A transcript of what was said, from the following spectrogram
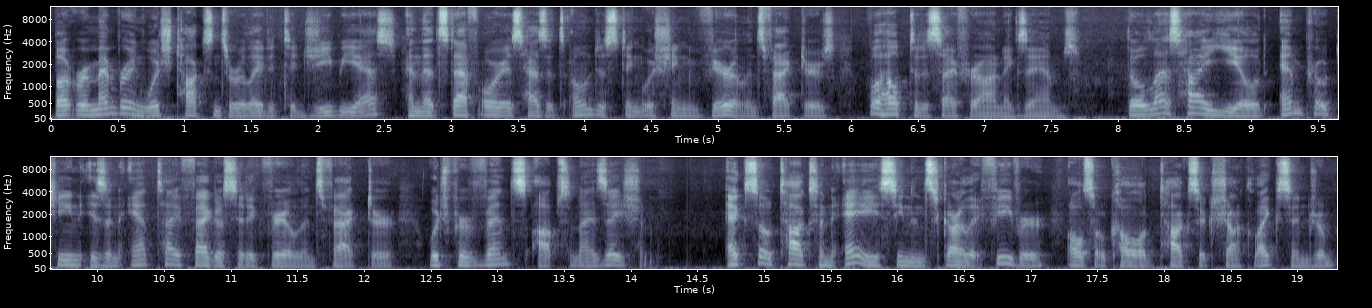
but remembering which toxins are related to GBS and that Staph aureus has its own distinguishing virulence factors will help to decipher on exams. Though less high yield, M protein is an anti-phagocytic virulence factor which prevents opsonization. Exotoxin A, seen in scarlet fever, also called toxic shock-like syndrome,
